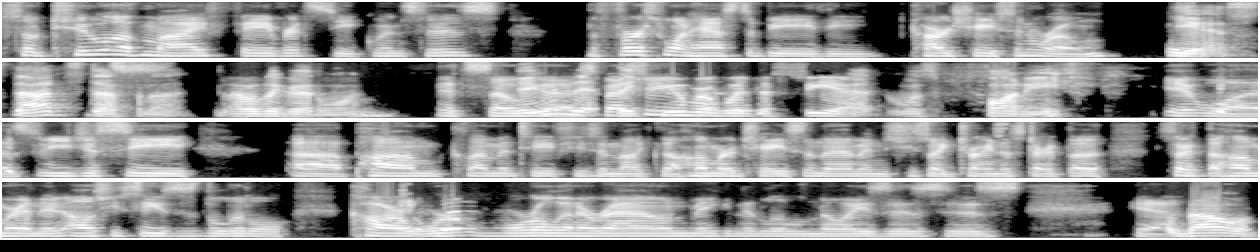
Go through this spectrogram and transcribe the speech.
so two of my favorite sequences. The first one has to be the car chase in Rome. yes, that's definite. That was a good one. It's so Even good, the, the humor with the Fiat was funny. it was. You just see uh Pom Klementieff, she's in like the Hummer chasing them and she's like trying to start the start the Hummer and then all she sees is the little car whir- whirling around making the little noises is yeah, That was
